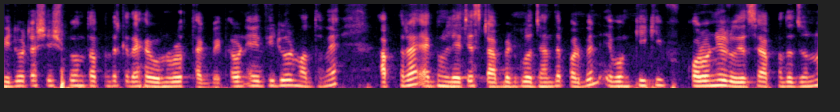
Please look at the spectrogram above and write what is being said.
ভিডিওটা শেষ পর্যন্ত আপনাদেরকে দেখার অনুরোধ থাকবে। কারণ এই ভিডিওর মাধ্যমে আপনারা একদম লেটেস্ট আপডেটগুলো জানতে পারবেন এবং কি কি করণীয় রয়েছে আপনাদের জন্য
